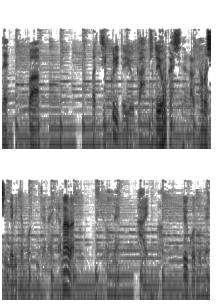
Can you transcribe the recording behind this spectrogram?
ね、は、まあ、じっくりというか、ちょっと夜更かししながら楽しんでみてもいいんじゃないかな、なんて思いますけどね。はい。まあ、ということで、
